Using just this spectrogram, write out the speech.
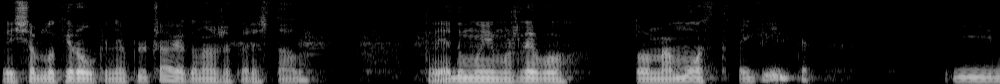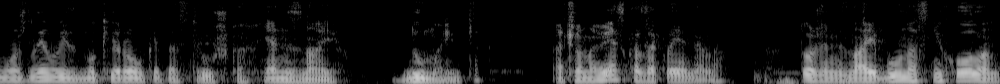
Тобто ще блокіровки не включав, як вона вже перестала. То я думаю, можливо, то на мост та й фільтр. І можливо із блокіровки та стружка. Я не знаю. Думаю так. А що навіска заклинила? Теж не знаю. Був у нас New Holland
